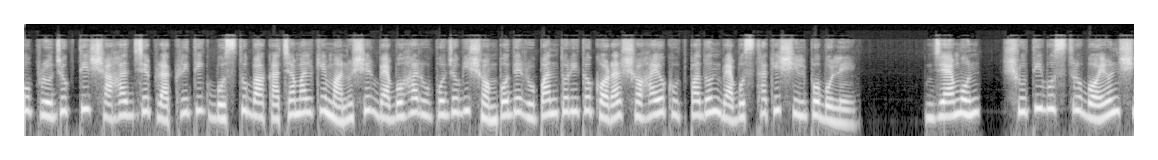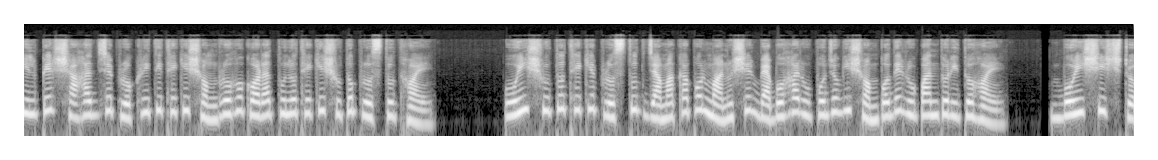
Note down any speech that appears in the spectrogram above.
ও প্রযুক্তির সাহায্যে প্রাকৃতিক বস্তু বা কাঁচামালকে মানুষের ব্যবহার উপযোগী সম্পদে রূপান্তরিত করার সহায়ক উৎপাদন ব্যবস্থাকে শিল্প বলে। যেমন সুতিবস্ত্র বয়ন শিল্পের সাহায্যে প্রকৃতি থেকে সংগ্রহ করা তুলো থেকে সুতো প্রস্তুত হয়। ওই সুতো থেকে প্রস্তুত জামাকাপড় মানুষের ব্যবহার উপযোগী সম্পদে রূপান্তরিত হয়। বৈশিষ্ট্য,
